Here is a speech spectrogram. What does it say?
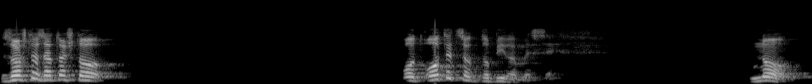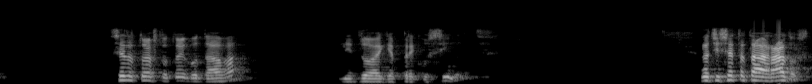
Зошто? Затоа што од Отецот добиваме се. Но, сето тоа што тој го дава, ни доаѓа преку Синот. Значи, сета таа радост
